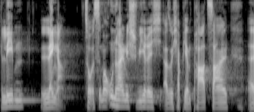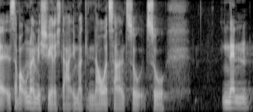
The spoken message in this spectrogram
leben länger. So, ist immer unheimlich schwierig. Also ich habe hier ein paar Zahlen, äh, ist aber unheimlich schwierig, da immer genaue Zahlen zu, zu nennen,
